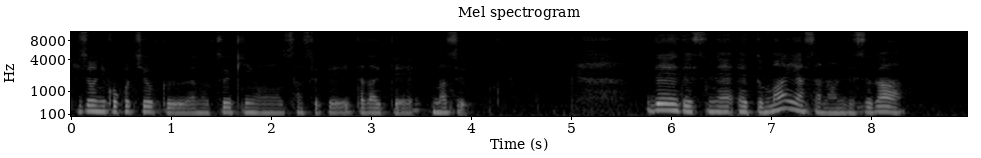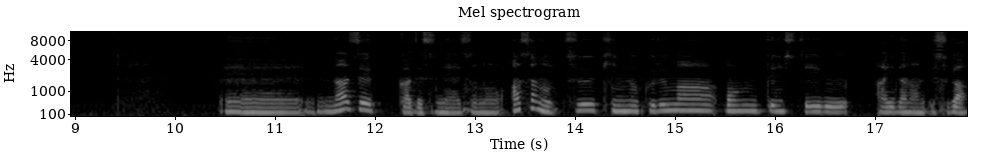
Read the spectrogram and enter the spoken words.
非常に心地よくあの通勤をさせていただいています。でですね、えっと、毎朝なんですが、えーなぜかですねその朝の通勤の車を運転している間なんですが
